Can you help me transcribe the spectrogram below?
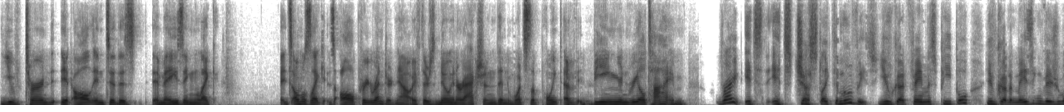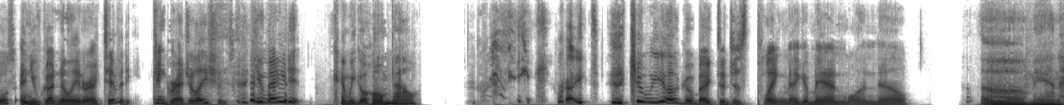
you've turned it all into this amazing like it's almost like it's all pre-rendered now. If there's no interaction, then what's the point of it being in real time? Right. It's it's just like the movies. You've got famous people, you've got amazing visuals, and you've got no interactivity. Congratulations. You made it. Can we go home now? right? Can we all go back to just playing Mega Man 1 now? Oh, man.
